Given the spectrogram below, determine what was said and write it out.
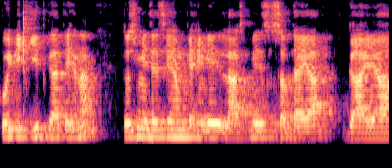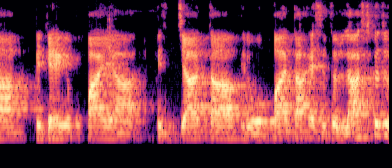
कोई भी गीत गाते हैं ना तो उसमें जैसे हम कहेंगे लास्ट में शब्द आया, गाया, फिर कहेंगे पाया, फिर जाता, फिर वो पाता, ऐसे तो लास्ट का जो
